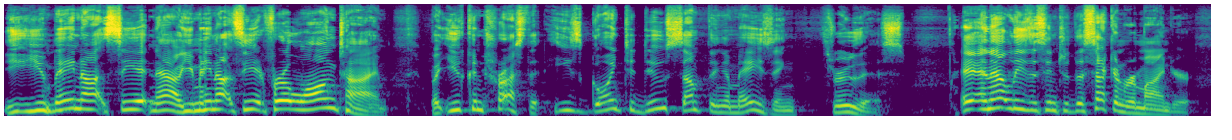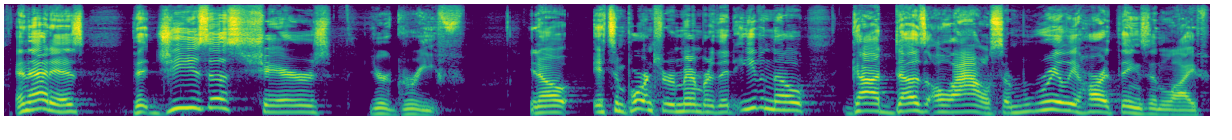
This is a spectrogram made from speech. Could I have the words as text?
You may not see it now, you may not see it for a long time, but you can trust that he's going to do something amazing through this. And that leads us into the second reminder, and that is that Jesus shares your grief. You know, it's important to remember that even though God does allow some really hard things in life,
